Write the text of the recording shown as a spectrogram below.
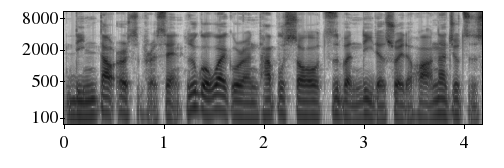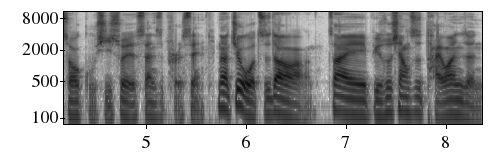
零到二十 percent，如果外国人他不收资本利的税的话，那就只收股息税的三十 percent。那就我知道啊，在比如说像是台湾人，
